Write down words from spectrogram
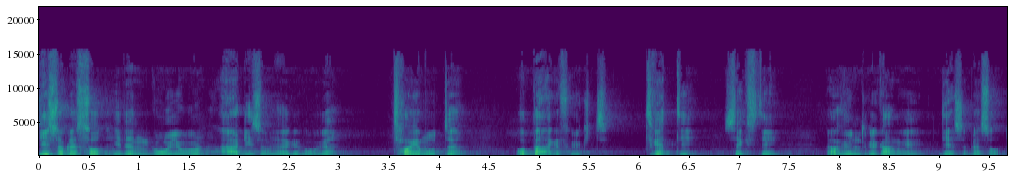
de som ble sådd i den gode jorden, er de som hører ordet, tar imot det og bærer frukt. 30, 60, ja 100 ganger det som ble sådd.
